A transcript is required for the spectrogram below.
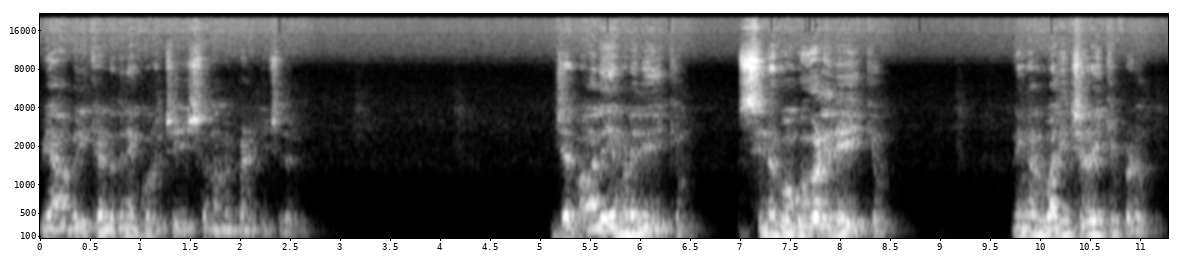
വ്യാപരിക്കേണ്ടതിനെക്കുറിച്ച് ഈശോ നമ്മെ പഠിപ്പിച്ചു തരും. ജപാലയങ്ങളിലേക്കും സിനഗോഗുകളിലേക്കും നിങ്ങൾ വലിച്ചിഴയ്ക്കപ്പെടും.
